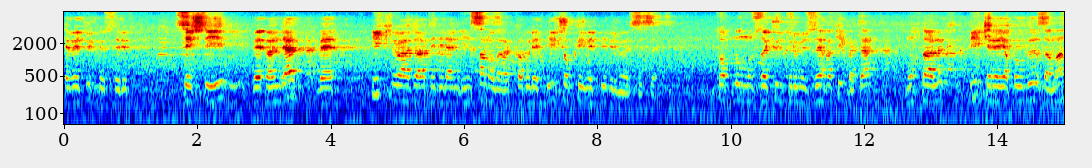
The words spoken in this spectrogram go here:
teveccüh gösterip seçtiği ve önder ve ilk müracaat edilen insan olarak kabul ettiği çok kıymetli bir müessese. Toplumumuzda, kültürümüzde hakikaten muhtarlık bir kere yapıldığı zaman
